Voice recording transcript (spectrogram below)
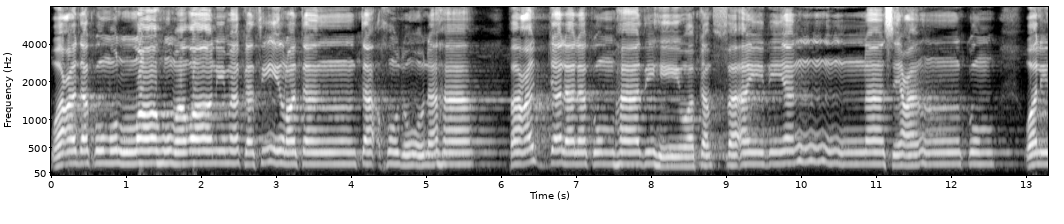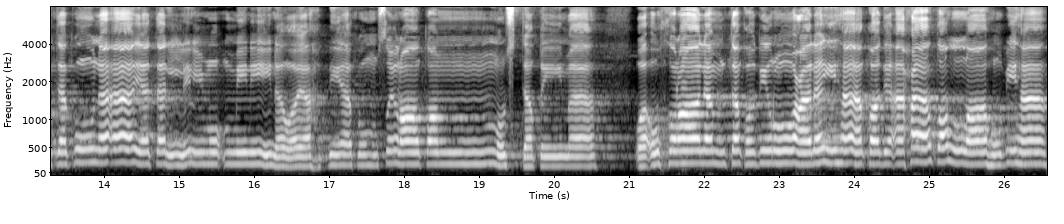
وعدكم الله مغانم كثيرة تأخذونها فعجل لكم هذه وكف أيدي الناس عنكم ولتكون آية للمؤمنين ويهديكم صراطا مستقيما وأخرى لم تقدروا عليها قد أحاط الله بها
